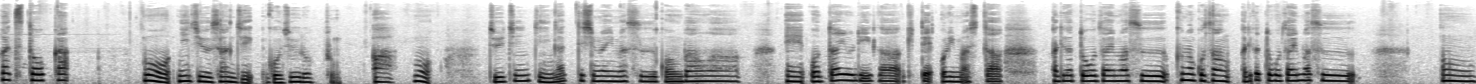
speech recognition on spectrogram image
月10日。もう23時56分。あ。もう11日になってしまいます。こんばんは、えー、お便りが来ておりました。ありがとうございます。くまこさんありがとうございます。うん。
